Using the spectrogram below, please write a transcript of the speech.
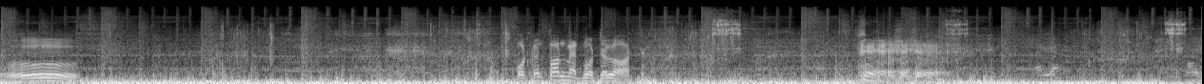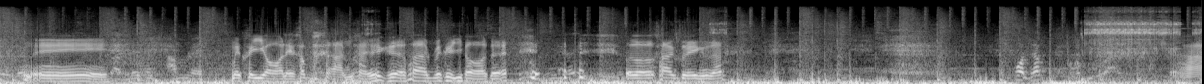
อืมหมดกันตอนแบตหมดตลอดนี่ไม่เคยยอเลยครับ อ่านมาไม่เคยพลาดไม่เคยยอเลยเออข้างตัวเองนะ ดครับอ่า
